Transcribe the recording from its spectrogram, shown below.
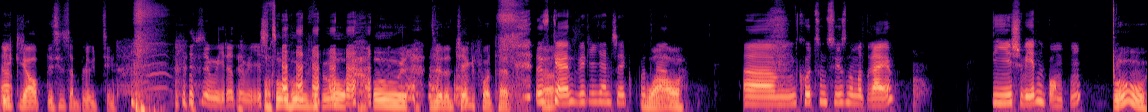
Ja. Ich glaube, das ist ein Blödsinn. schon wieder erwischt. Oh, oh, oh, das wird ein Jackpot heute. Das ja. könnte wirklich ein Jackpot Wow. werden. Ähm, kurz und süß Nummer drei. Die Schwedenbomben Oh,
